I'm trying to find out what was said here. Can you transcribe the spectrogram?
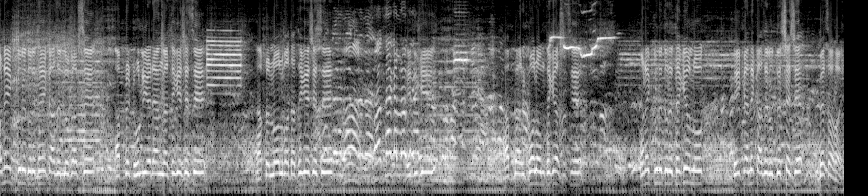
অনেক দূরে দূরে থেকে কাজের লোক আসছে। আপনার ঢলিয়াডাঙ্গা থেকে এসেছে। আপনার ললবাতা থেকে এসেছে। এদিকে আপনার কলম থেকে আসছে। অনেক দূরে দূরে থেকেও লোক এইখানে কাজের উদ্দেশ্যে এসে বেচা হয়।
